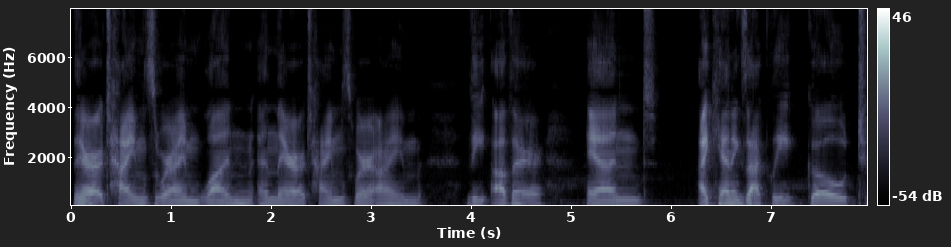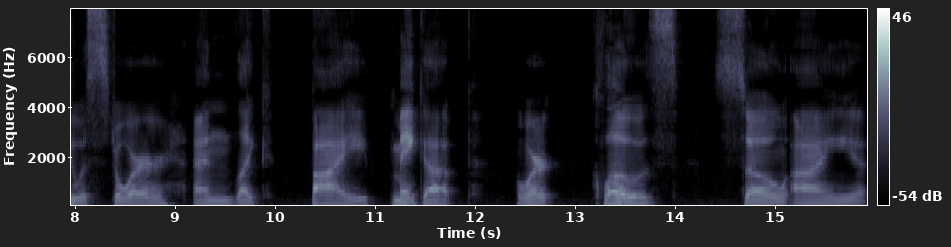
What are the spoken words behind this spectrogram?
there are times where I'm one, and there are times where I'm the other, and I can't exactly go to a store and like buy makeup or clothes. So I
